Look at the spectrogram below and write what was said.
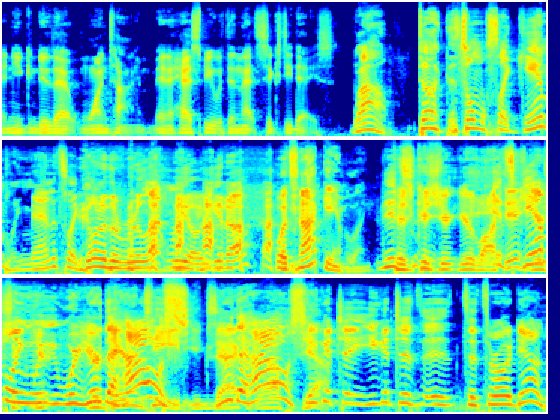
And you can do that one time, and it has to be within that 60 days. Wow, Doug, that's almost like gambling, man. It's like going to the roulette wheel, you know. Well, it's not gambling It's- because you're, you're locked it's in. You're gambling you're- where- where you're, you're the house. Exactly. You're the house. yeah. You get to you get to uh, to throw it down.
